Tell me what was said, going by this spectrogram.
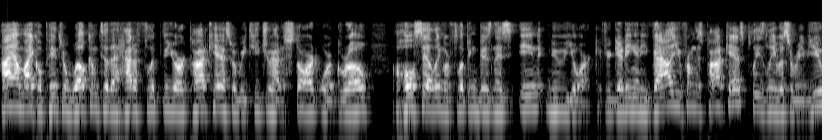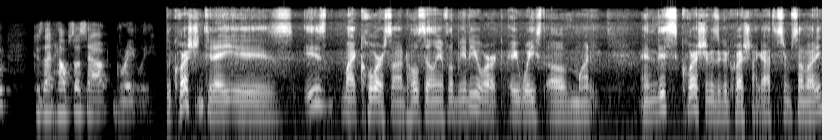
Hi, I'm Michael Pinter. Welcome to the How to Flip New York podcast, where we teach you how to start or grow a wholesaling or flipping business in New York. If you're getting any value from this podcast, please leave us a review because that helps us out greatly. The question today is Is my course on wholesaling and flipping in New York a waste of money? And this question is a good question. I got this from somebody,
